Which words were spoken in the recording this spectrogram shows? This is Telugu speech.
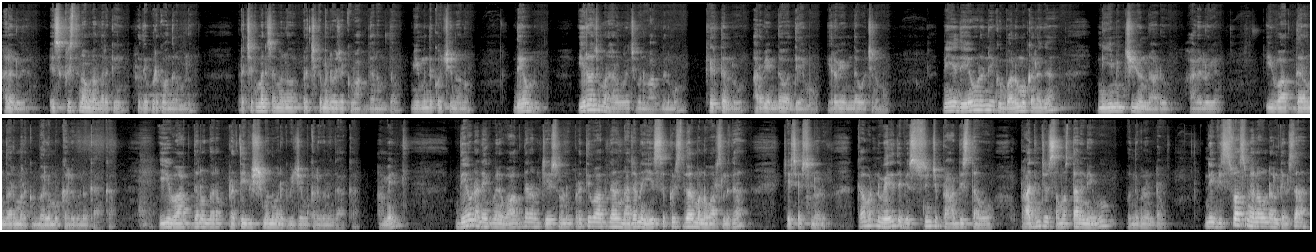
హలో యేసుక్రీస్తు నామమున అందరికీ హృదయపూర్వక వందనములు. ప్రత్యేకమైన సమయంలో ప్రత్యేకమైన రోజు యొక్క వాగ్దానంతో మీ ముందుకు వచ్చినాను. దేవుడు ఈరోజు మన అనుగ్రహించుకున్న వాగ్దానము కీర్తనలు అరవై ఎనిమిదవ అధ్యాయము ఇరవై ఎనిమిదవ వచనము. నీ దేవుడు నీకు బలము కలగా నియమించి ఉన్నాడు. హలలుయ ఈ వాగ్దానం ద్వారా మనకు బలము కలుగును గాక. ఈ వాగ్దానం ద్వారా ప్రతి విషయం మనకు విజయం కలుగును గాక. ఆమె దేవుడు అనేకమైన వాగ్దానాలు చేస్తున్నాడు ప్రతి వాగ్దానం నజన యేసుక్రీస్తు ద్వారా మన వారసులుగా చేసేస్తున్నాడు. కాబట్టి నువ్వు ఏదైతే విశ్వసించి ప్రార్థిస్తావో ప్రార్థించిన సమస్తాన్ని నీవు పొందుకుని ఉంటావు. నీ విశ్వాసం ఎలా ఉండాలో తెలుసా?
